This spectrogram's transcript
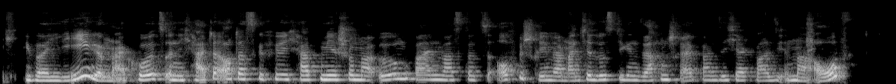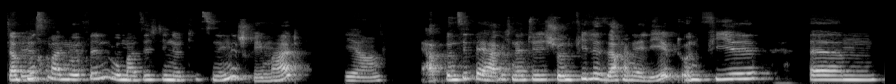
Ich überlege mal kurz und ich hatte auch das Gefühl, ich habe mir schon mal irgendwann was dazu aufgeschrieben, weil manche lustigen Sachen schreibt man sich ja quasi immer auf. Da ja. muss man nur finden, wo man sich die Notizen hingeschrieben hat. Ja. Ja, prinzipiell habe ich natürlich schon viele Sachen erlebt und viel ähm,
